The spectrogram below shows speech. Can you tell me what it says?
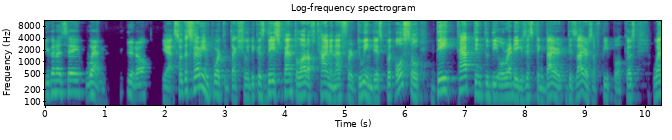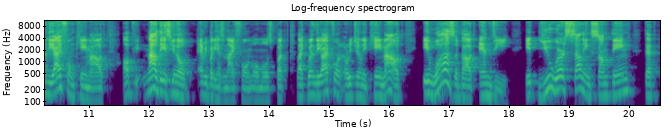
You're gonna say when. You know. Yeah, so that's very important actually because they spent a lot of time and effort doing this, but also they tapped into the already existing dire- desires of people. Because when the iPhone came out, obvi- nowadays, you know, everybody has an iPhone almost, but like when the iPhone originally came out, it was about envy. It you were selling something that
